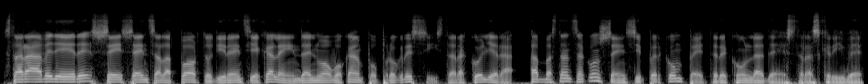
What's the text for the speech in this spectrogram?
Starà a vedere se, senza l'apporto di Renzi e Calenda, il nuovo campo progressista raccoglierà abbastanza consensi per competere con la destra, scrive.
